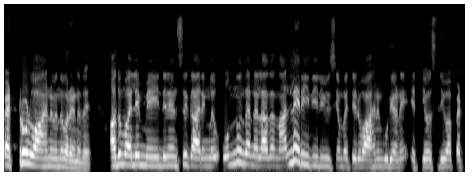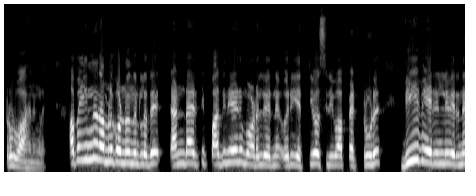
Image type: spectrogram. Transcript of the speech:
പെട്രോൾ വാഹനം എന്ന് പറയുന്നത്. അതും വലിയ മെയിന്റനൻസ് കാര്യങ്ങൾ ഒന്നും തന്നെ അല്ലാതെ നല്ല രീതിയിൽ യൂസ് ചെയ്യാൻ പറ്റിയ ഒരു വാഹനം കൂടിയാണ് എത്തിയോസ് ലീവ പെട്രോൾ വാഹനങ്ങൾ അപ്പൊ ഇന്ന് നമ്മൾ കൊണ്ടുവന്നിട്ടുള്ളത് രണ്ടായിരത്തി പതിനേഴ് മോഡൽ വരുന്ന ഒരു എത്തിയോസ് ലീവ പെട്രോൾ വി വേരിയന്റിൽ വരുന്ന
